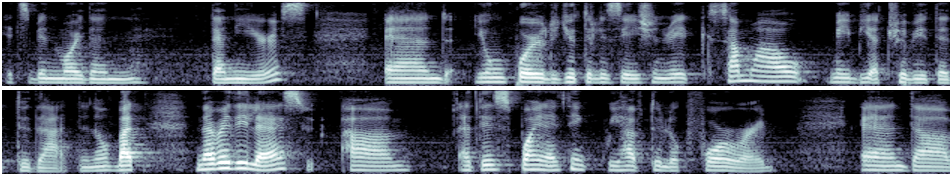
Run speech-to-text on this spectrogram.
It's been more than 10 years. And yung poor utilization rate somehow may be attributed to that, you know. But nevertheless, um, at this point, I think we have to look forward and uh,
